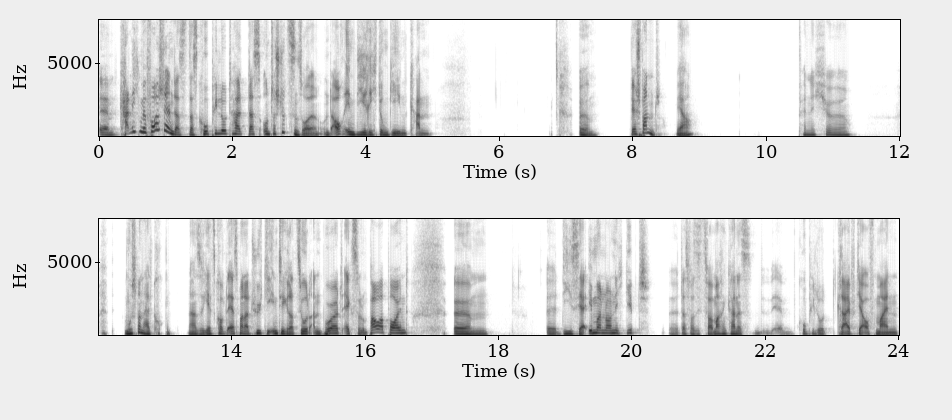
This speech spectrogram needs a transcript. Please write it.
ähm, kann ich mir vorstellen, dass das Copilot halt das unterstützen soll und auch in die Richtung gehen kann. Ähm, Wäre spannend, ja. Fände ich, äh, muss man halt gucken. Also jetzt kommt erstmal natürlich die Integration an Word, Excel und PowerPoint, ähm, äh, die es ja immer noch nicht gibt. Äh, das, was ich zwar machen kann, ist, äh, Copilot greift ja auf meinen,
